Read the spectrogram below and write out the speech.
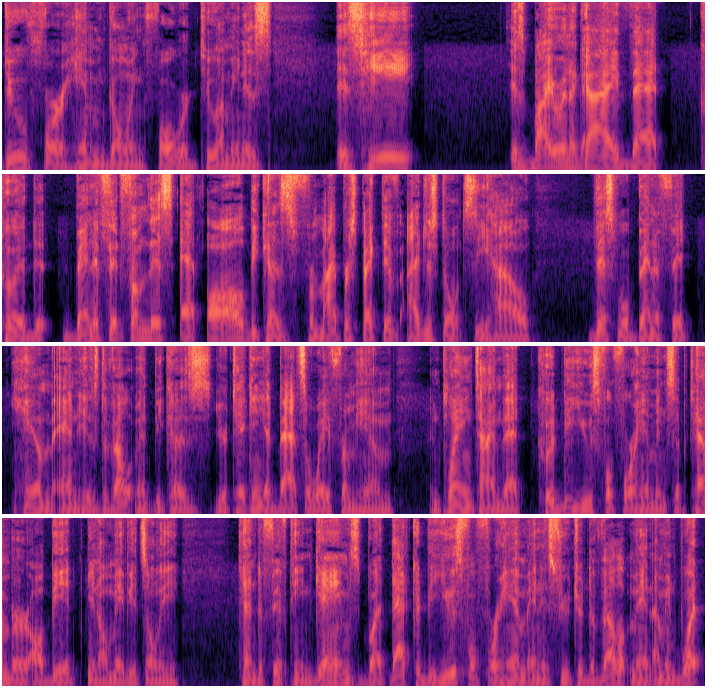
do for him going forward too? I mean, is is he is Byron a guy that could benefit from this at all? Because from my perspective, I just don't see how this will benefit him and his development because you're taking at bats away from him and playing time that could be useful for him in September, albeit, you know, maybe it's only 10 to 15 games, but that could be useful for him in his future development. I mean, what,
